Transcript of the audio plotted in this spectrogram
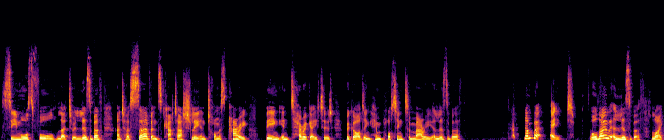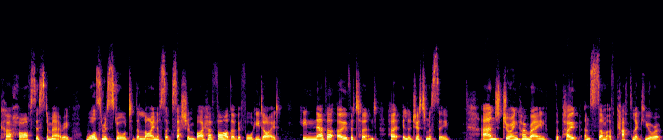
Seymour's fall led to Elizabeth and her servants, Cat Ashley and Thomas Parry, being interrogated regarding him plotting to marry Elizabeth. Number eight. Although Elizabeth, like her half sister Mary, was restored to the line of succession by her father before he died, he never overturned her illegitimacy. And during her reign, the Pope and some of Catholic Europe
